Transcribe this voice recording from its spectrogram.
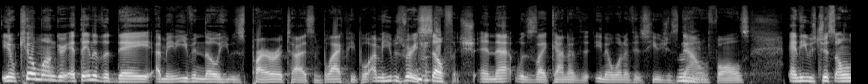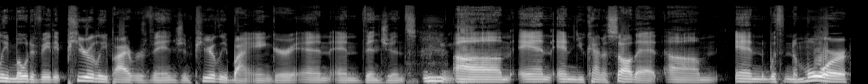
you know, Killmonger. At the end of the day, I mean, even though he was prioritizing black people, I mean, he was very selfish, and that was like kind of you know one of his hugest downfalls. And he was just only motivated purely by revenge and purely by anger and and vengeance. Um, and and you kind of saw that. Um, and with Namor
